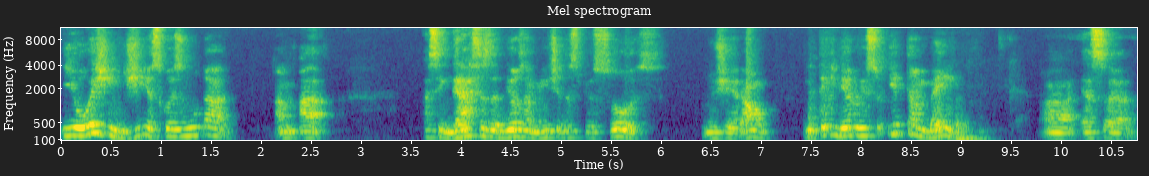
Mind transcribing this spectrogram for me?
E hoje em dia as coisas mudaram. A, a, assim, graças a Deus, a mente das pessoas, no geral, entenderam isso e também ah, essa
